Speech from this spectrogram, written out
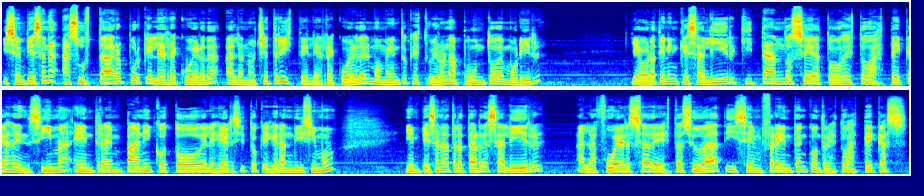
y se empiezan a asustar porque les recuerda a la noche triste, les recuerda el momento que estuvieron a punto de morir y ahora tienen que salir quitándose a todos estos aztecas de encima, entra en pánico todo el ejército que es grandísimo y empiezan a tratar de salir a la fuerza de esta ciudad y se enfrentan contra estos aztecas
